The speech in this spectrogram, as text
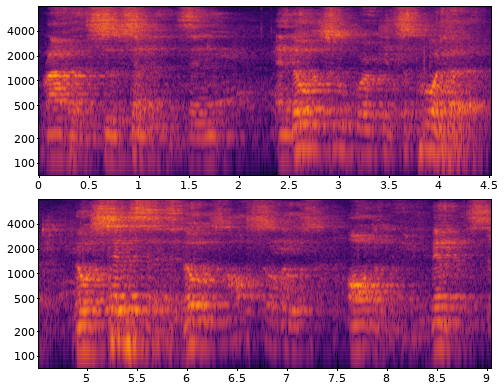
Robin Rue Simmons and, and those who work in support her, those citizens and those also those aldermen members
